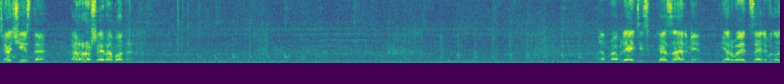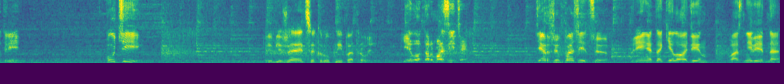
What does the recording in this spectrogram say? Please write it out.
Все чисто. Хорошая работа. Направляйтесь к казарме. Первая цель внутри. В пути. Приближается крупный патруль. Кило, тормозите. Держим позицию. Принято кило один. Вас не видно.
